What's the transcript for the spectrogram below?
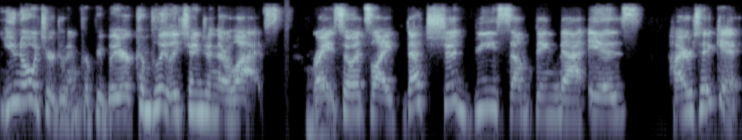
you know what you're doing for people. You're completely changing their lives hmm. right? So it's like that should be something that is higher ticket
